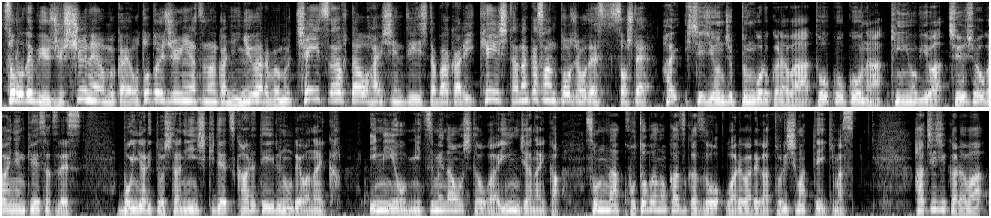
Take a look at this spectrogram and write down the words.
ソロデビュー10周年を迎えおととい12月7日にニューアルバム「チェイスアフターを配信 D したばかりケイシ田中さん登場です。そしてはい7時40分頃からは投稿コーナー金曜日は中小概念警察です。ぼんやりとした認識で使われているのではないか。意味を見つめ直した方がいいんじゃないか。そんな言葉の数々を我々が取り締まっていきます。8時からは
